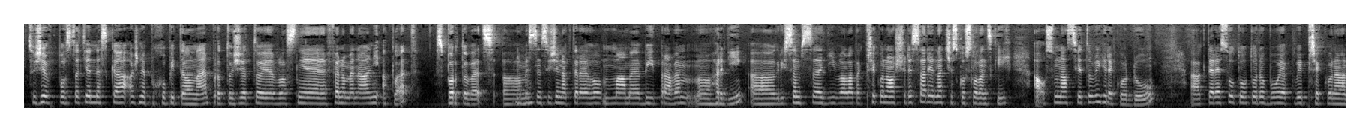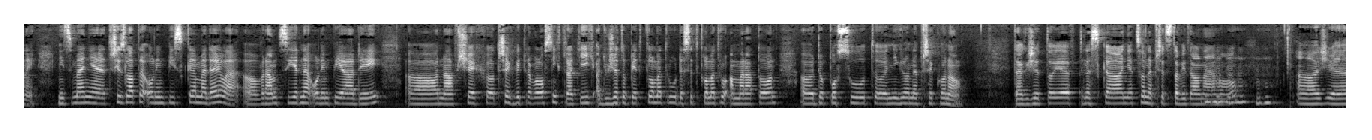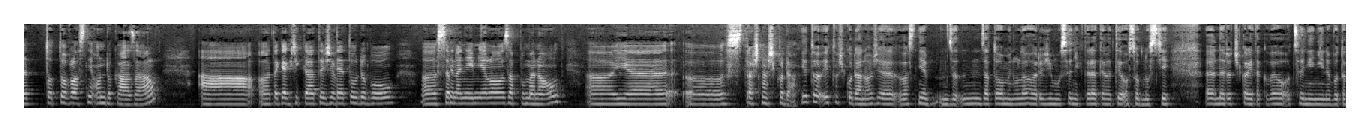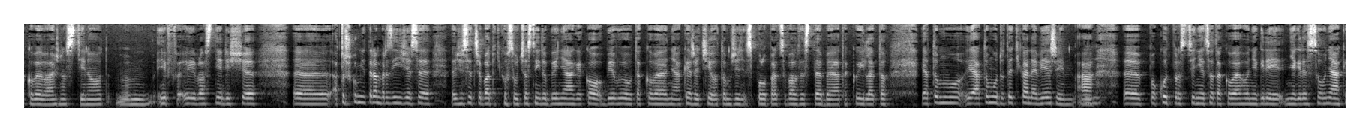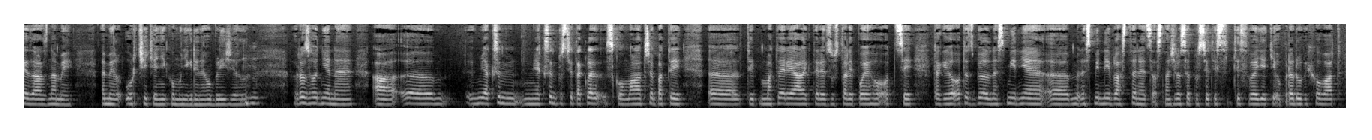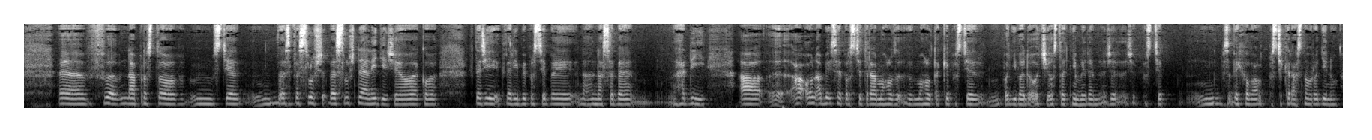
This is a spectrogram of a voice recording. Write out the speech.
Což je v podstatě dneska až nepochopitelné, protože to je vlastně fenomenální atlet, sportovec. Mm-hmm. Myslím si, že na kterého máme být právě hrdí. Když jsem se dívala, tak překonal 61 československých a 18 světových rekordů, které jsou touto dobou jakoby překonány. Nicméně tři zlaté olympijské medaile v rámci jedné olympiády na všech třech vytrvalostních tratích, ať už je to 5 km, 10 km a maraton, do posud nikdo nepřekonal. Takže to je dneska něco nepředstavitelného, mm-hmm. že toto vlastně on dokázal. A tak jak říkáte, že tou dobou se na něj mělo zapomenout, je strašná škoda. Je to, je to škoda, no, že vlastně za toho minulého režimu se některé tyhle ty osobnosti nedočkaly takového ocenění nebo takové vážnosti. No. I, v, I vlastně, když a trošku mě teda mrzí, že se, že se třeba teď v současné době nějak jako objevují takové nějaké řeči o tom, že spolupracoval se STB a takovýhle to. Já tomu, já tomu doteďka nevěřím a mm-hmm. pokud prostě něco takového někdy, někde jsou nějaké záznamy, Emil určitě nikomu nikdy neoblížil. Mm-hmm. Rozhodně ne. A um, jak jsem, jak jsem prostě takhle zkoumala třeba ty, uh, ty materiály, které zůstaly po jeho otci, tak jeho otec byl nesmírně, uh, nesmírný vlastenec a snažil se prostě ty, ty svoje děti opravdu vychovat uh, v naprosto prostě ve, sluš, ve slušné lidi, že jo, jako, kteří, kteří by prostě byli na, na sebe hrdí. A, a on, aby se prostě teda mohl, mohl taky prostě podívat do očí ostatním lidem, že, že prostě vychoval prostě krásnou rodinu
